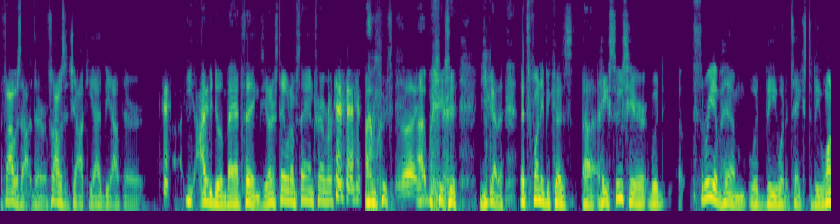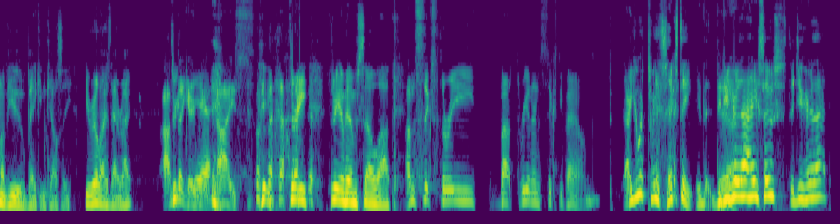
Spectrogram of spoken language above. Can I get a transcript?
if I was out there, if I was a jockey, I'd be out there. I'd be doing bad things. You understand what I'm saying, Trevor? I would, Right. I would- you gotta. It's funny because uh, Jesus here would three of him would be what it takes to be one of you, Bacon Kelsey. You realize that, right? I'm thinking it'd Yeah. be nice. three, three of him. So, uh, I'm 6'3", about 360 pounds. are you at 360? Did you hear that, Jesus? Did you hear that?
